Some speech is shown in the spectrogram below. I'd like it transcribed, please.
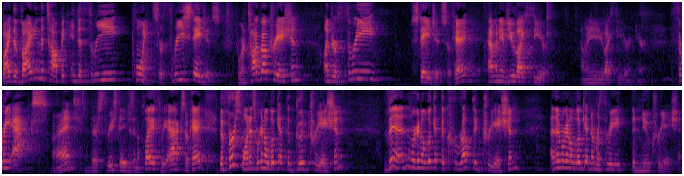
by dividing the topic into three points or three stages. So we're going to talk about creation under three stages, okay? How many of you like theater? How many of you like theater in here? Three acts, all right? There's three stages in a play, three acts, okay? The first one is we're going to look at the good creation. Then we're going to look at the corrupted creation. And then we're going to look at number three, the new creation,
